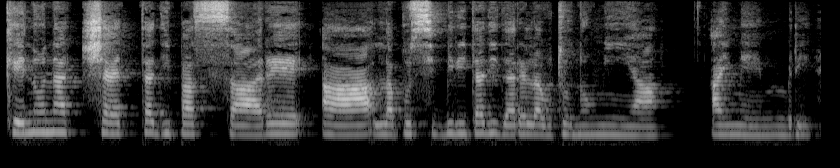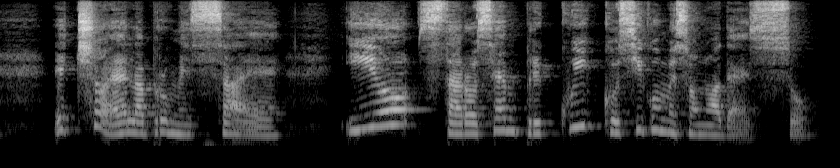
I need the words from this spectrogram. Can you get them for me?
che non accetta di passare alla possibilità di dare l'autonomia ai membri, e cioè la promessa è io starò sempre qui così come sono adesso.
